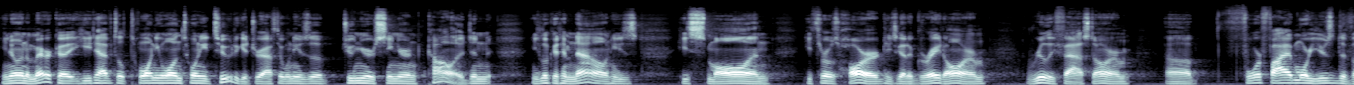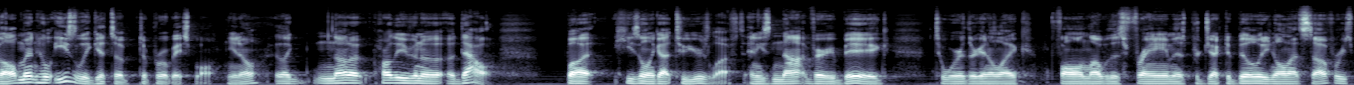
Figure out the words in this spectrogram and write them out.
You know, in America, he'd have till 21, 22 to get drafted when he was a junior or senior in college. And you look at him now, and he's he's small and he throws hard. He's got a great arm, really fast arm. Uh, four or five more years of development, he'll easily get to, to pro baseball. You know, like not a hardly even a, a doubt. But he's only got two years left, and he's not very big to where they're gonna like fall in love with his frame, his projectability, and all that stuff. Where he's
